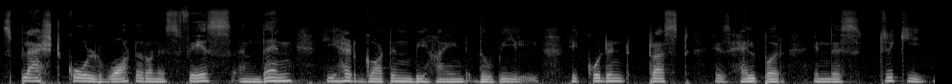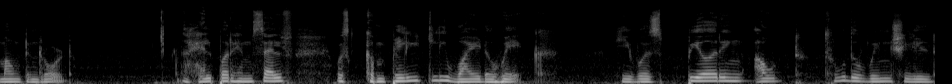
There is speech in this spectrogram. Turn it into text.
splashed cold water on his face and then he had gotten behind the wheel. He couldn't trust his helper in this tricky mountain road. The helper himself was completely wide awake. He was peering out through the windshield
